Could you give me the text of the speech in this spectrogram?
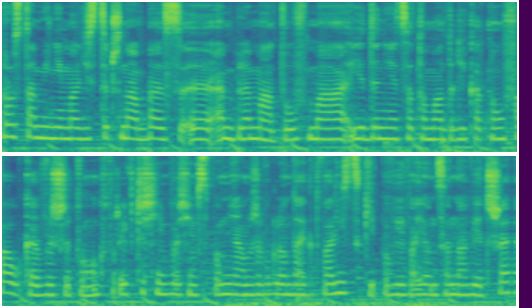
prosta, minimalistyczna, bez emblematów, ma jedynie co to ma delikatną fałkę wyszytą, o której wcześniej właśnie wspomniałam, że wygląda jak dwa listki powiewające na wietrze.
